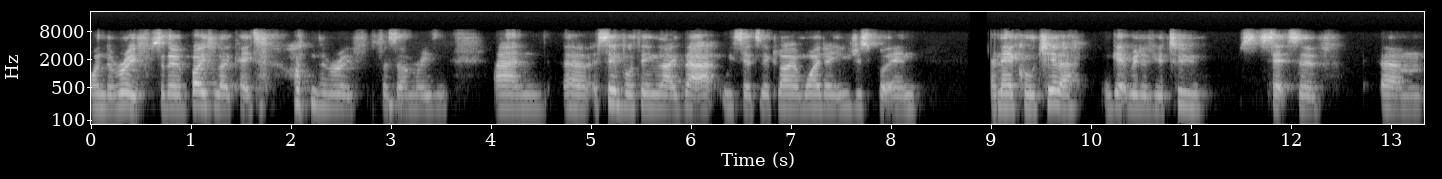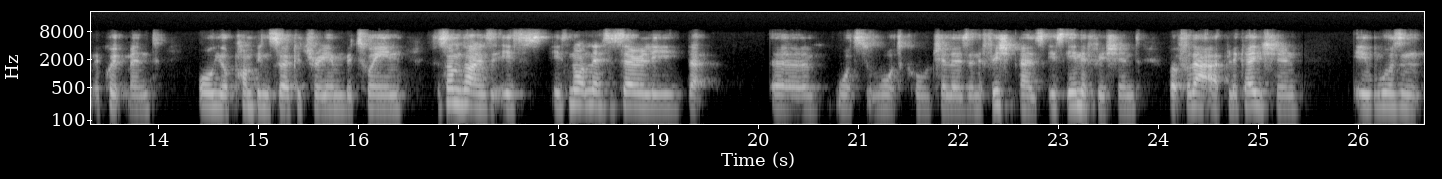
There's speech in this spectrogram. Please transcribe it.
on the roof. So they were both located on the roof for some reason. And uh, a simple thing like that, we said to the client, why don't you just put in an air cooled chiller and get rid of your two sets of um, equipment all your pumping circuitry in between. So sometimes it's it's not necessarily that uh, what's water cooled chillers inefficient as is inefficient, but for that application, it wasn't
